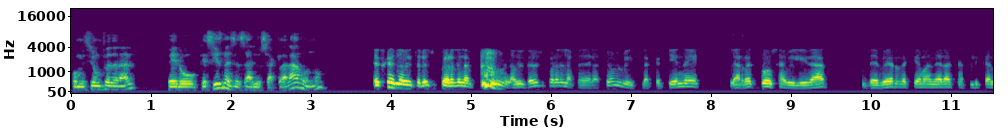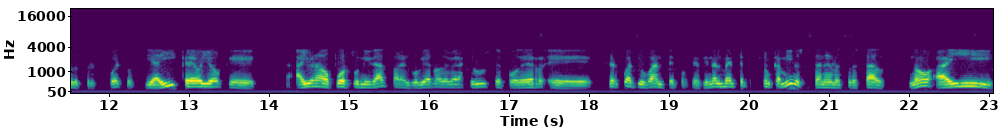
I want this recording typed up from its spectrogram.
Comisión Federal, pero que sí es necesario se aclarado, ¿no? Es que es la Auditoría Superior de la, la Auditoría Superior de la Federación, Luis, la que tiene la responsabilidad de ver de qué manera se aplican los presupuestos. Y ahí creo yo que hay una oportunidad para el gobierno de Veracruz de poder eh, ser coadyuvante, porque finalmente son caminos que están en nuestro estado, ¿no? Hay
